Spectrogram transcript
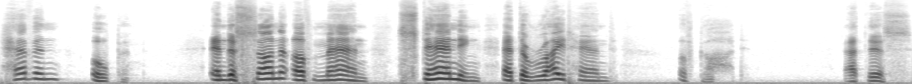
heaven open and the Son of Man standing at the right hand of God. At this,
